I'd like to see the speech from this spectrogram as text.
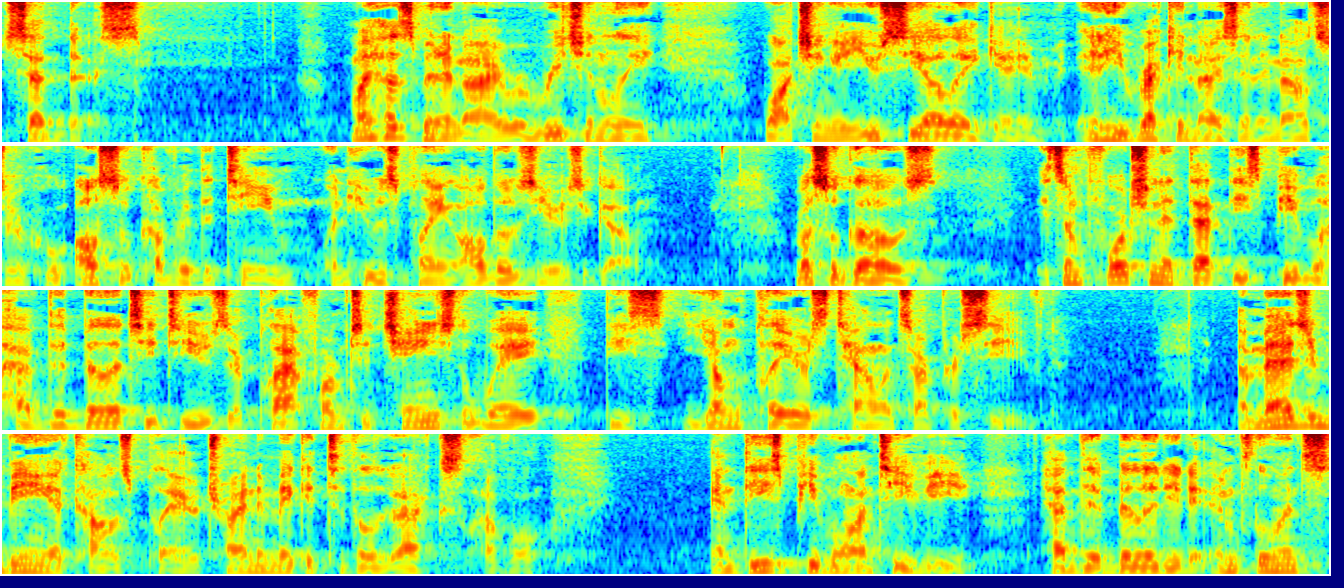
said this My husband and I were recently watching a UCLA game, and he recognized an announcer who also covered the team when he was playing all those years ago. Russell goes, It's unfortunate that these people have the ability to use their platform to change the way these young players' talents are perceived. Imagine being a college player trying to make it to the next level, and these people on TV have the ability to influence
